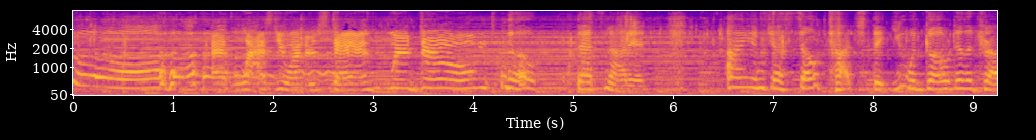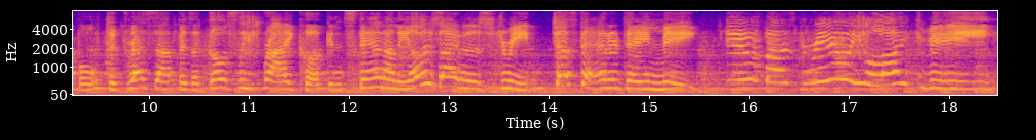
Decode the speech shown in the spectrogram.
Oh. At last you understand. We're doomed. No, that's not it. I am just so touched that you would go to the trouble to dress up as a ghostly fry cook and stand on the other side of the street just to entertain me. You must me.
